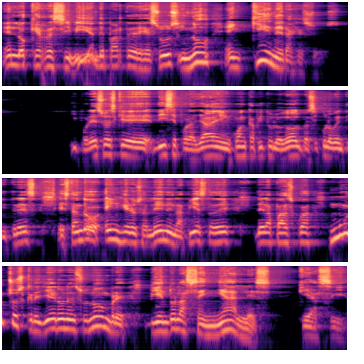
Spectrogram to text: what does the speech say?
en lo que recibían de parte de Jesús y no en quién era Jesús. Y por eso es que dice por allá en Juan capítulo 2, versículo 23, estando en Jerusalén en la fiesta de, de la Pascua, muchos creyeron en su nombre, viendo las señales que hacía.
